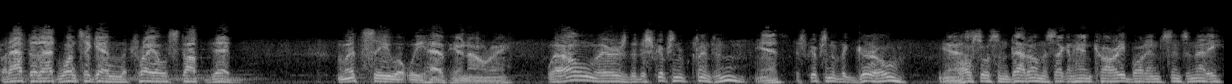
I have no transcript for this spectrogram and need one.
But after that, once again, the trail stopped dead. Let's see what we have here now, Ray. Well, there's the description of Clinton, Yes? description of the girl, Yes. also some data on the second-hand car he bought in Cincinnati.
